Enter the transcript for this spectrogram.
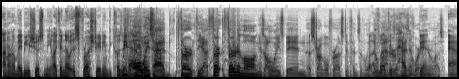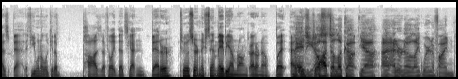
I don't know. Maybe it's just me. Like I know it's frustrating because We've always had third, yeah, third, third and long has always been a struggle for us defensively. but no I feel like it hasn't been was. as bad. If you want to look at a positive, I feel like that's gotten better to a certain extent. Maybe I'm wrong. I don't know, but Maybe just, I'll have to look up. Yeah, I, I don't know like where to find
